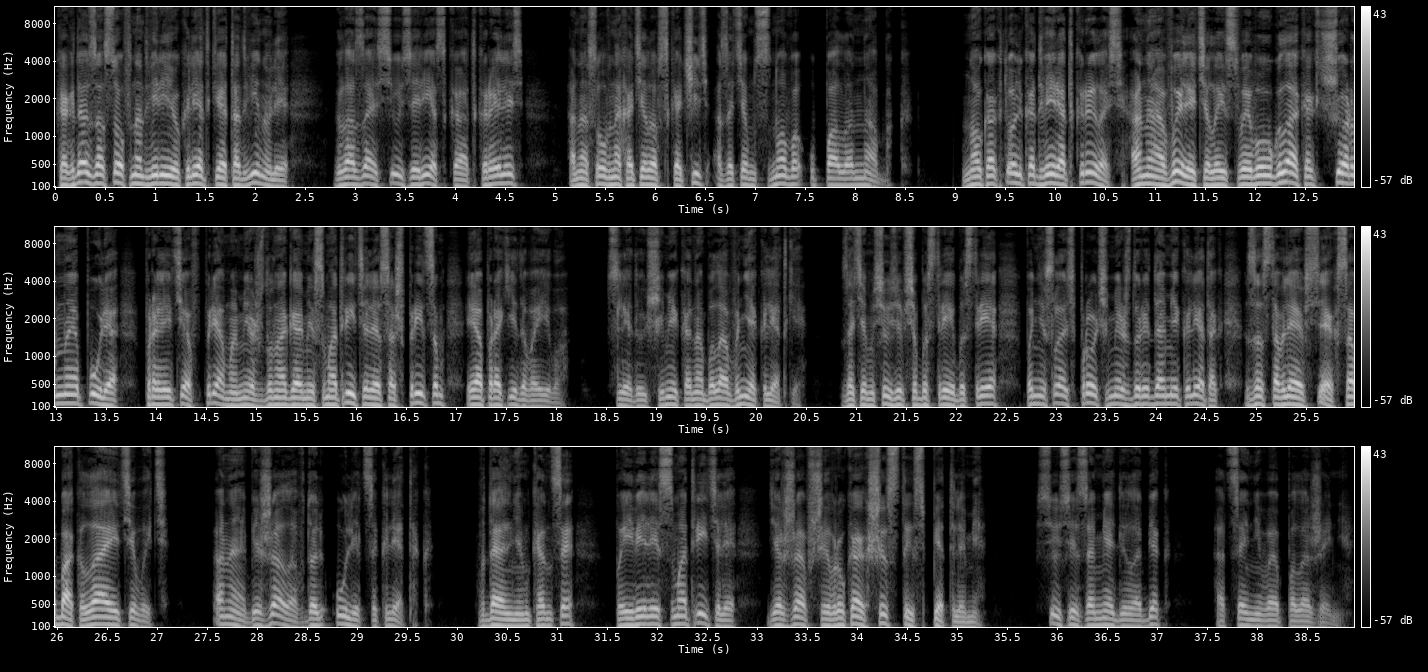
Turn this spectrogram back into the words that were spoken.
Когда засов на двери ее клетки отодвинули, глаза Сюзи резко открылись, она словно хотела вскочить, а затем снова упала на бок. Но как только дверь открылась, она вылетела из своего угла, как черная пуля, пролетев прямо между ногами смотрителя со шприцем и опрокидывая его. В следующий миг она была вне клетки — Затем Сюзи все быстрее и быстрее понеслась прочь между рядами клеток, заставляя всех собак лаять и выть. Она бежала вдоль улицы клеток. В дальнем конце появились смотрители, державшие в руках шесты с петлями. Сюзи замедлила бег, оценивая положение.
